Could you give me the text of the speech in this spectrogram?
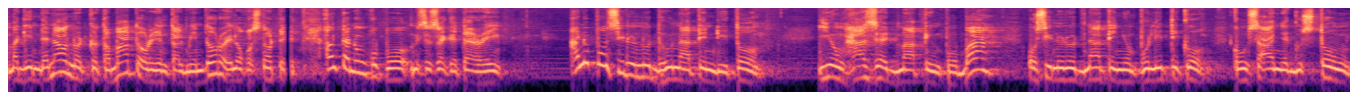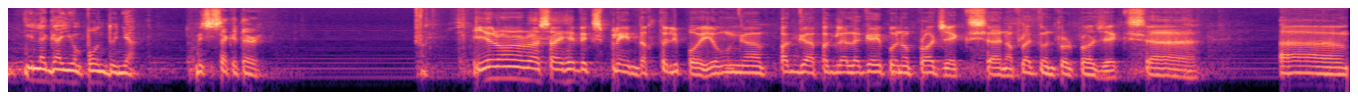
Maguindanao, North Cotabato, Oriental Mindoro, Ilocos Norte. Ang tanong ko po, Mr. Secretary, ano po sinunod ho natin dito? Yung hazard mapping po ba? O sinunod natin yung politiko kung saan niya gustong ilagay yung pondo niya? Mr. Secretary. Your Honor, as I have explained, actually po, yung uh, pag, uh, paglalagay po ng projects, uh, ng flood control projects, uh, uh,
